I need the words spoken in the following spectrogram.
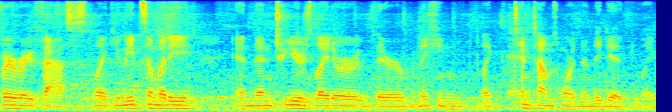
very, very fast. Like you meet somebody, and then two years later, they're making like 10 times more than they did. Like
